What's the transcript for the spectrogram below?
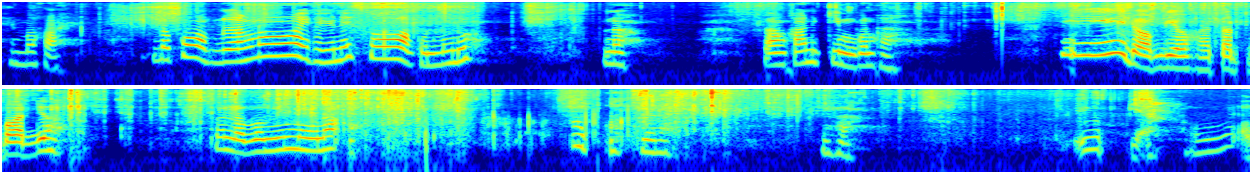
เห็นบ่ค่ะ แล้วก็อกเหลืองน้อยค่ะอยู่ในซอกคุณเบิ่งดูนะสามครั้งนี่กิมกันค่ะนี่ดอกเดียวค่ะ ตัดบอดอยู่เพิ่นเราบ่มีมูเนาะ อึ๊บเดี๋ยวนะนี่ค่ะอึ๊บเดี๋ยโอ้ยเอา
